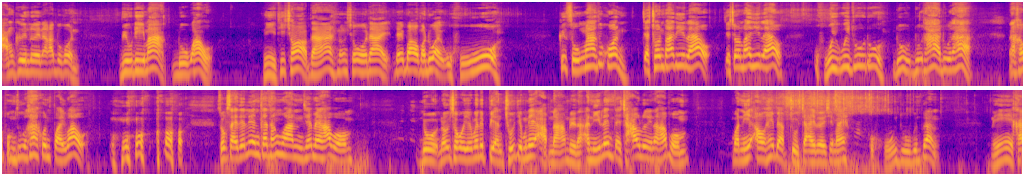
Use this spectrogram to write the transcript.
สามคืนเลยนะครับ ทุกคนวิวดีมากดูว่าว นี่ที่ชอบนะ น้องโชว์ได้ได้ว่ามาด้วยโอ้โหคือสูงมากทุกคน จะชนพระอาทิตย์แล้ว จะชนพระอาทิตย์แล้วโอ้โหอุ้ยดูดูดูดูท่าดูท่านะครับ ผมดูท่าคนปล่อยว่าวโอ้โหสงสัยจะเล่นกันทั้งวันใช่ไหมครับ ผม ดูน้องโชว์ยังไม่ได้เปลี่ยนชุดยังไม่ได้อาบน้ำเลยนะอันนี้เล่นแต่เช้าเลยนะครับ ผม วันนี้เอาให้แบบจุใจเลยใช่ไหมโอ้โหดูเพื่อนๆนี่ใคร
